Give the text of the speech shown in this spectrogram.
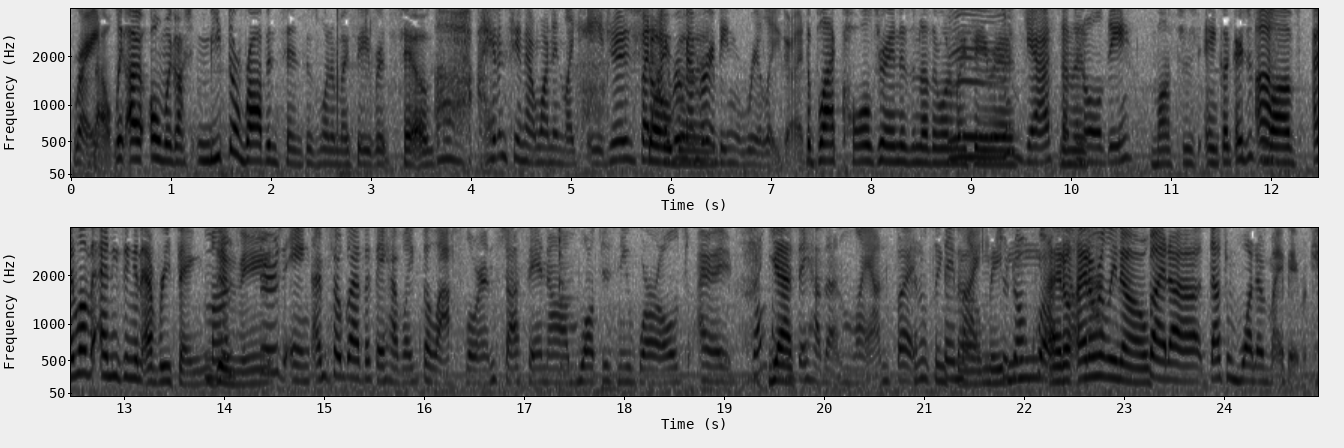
Right. about. Like I, oh my gosh, Meet the Robinsons is one of my favorites too. Ugh, I haven't seen that one in like ages, but So I remember good. it being really good. the Black Cauldron is another one of my favorites. Mm, yes, that's an oldie. Monsters Inc. Like I just love, I love anything and everything Disney. Monsters Inc. I'm so glad that they have like the Laugh Floor and stuff in um, Walt Disney World. I don't Yes. they have that in Land, but I don't think they so. might. Maybe so don't quote I don't. on I don't that. really know. But uh, that's one of my favorite.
